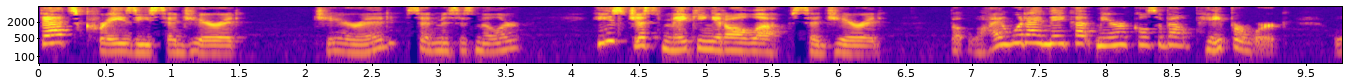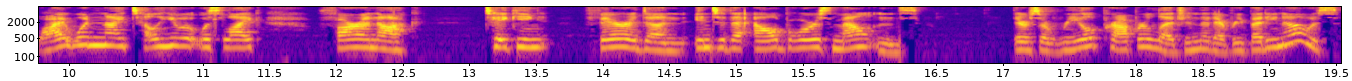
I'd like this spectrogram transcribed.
That's crazy, said Jared. Jared, said Mrs. Miller. He's just making it all up, said Jared. But why would I make up miracles about paperwork? Why wouldn't I tell you it was like Faranak taking Faradun into the Alborz Mountains? There's a real proper legend that everybody knows,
